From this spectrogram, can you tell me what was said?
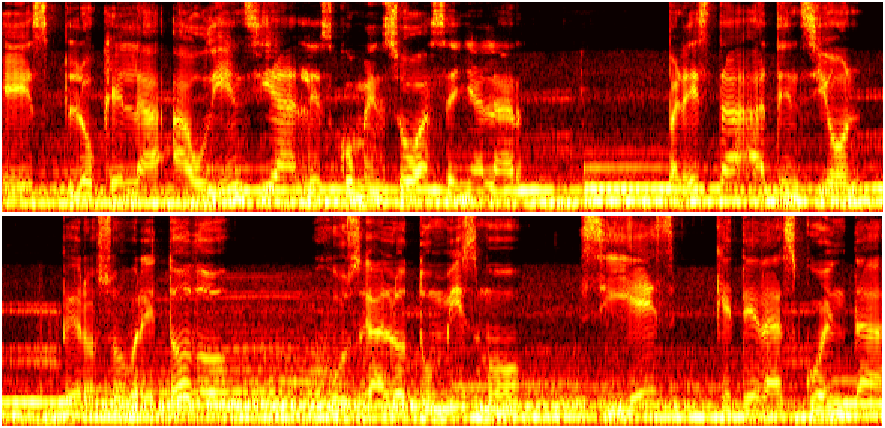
es lo que la audiencia les comenzó a señalar. Presta atención, pero sobre todo, júzgalo tú mismo si es que te das cuenta.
